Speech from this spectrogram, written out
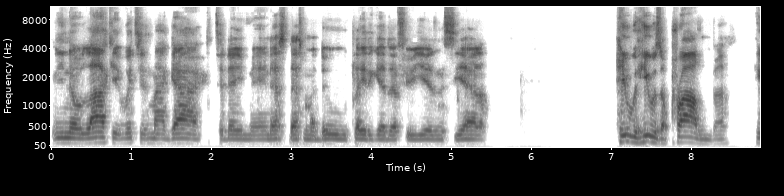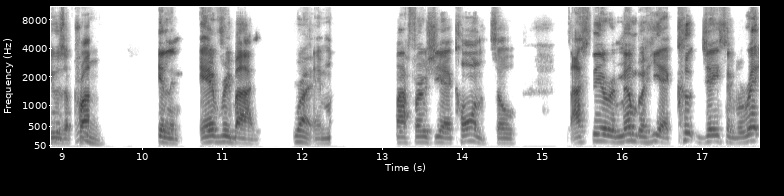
you know Lockett, which is my guy today, man. That's that's my dude. Played together a few years in Seattle. He he was a problem, bro. He was a problem, mm. killing everybody. Right. And my, my, first year at corner, so I still remember he had cooked Jason Verrett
